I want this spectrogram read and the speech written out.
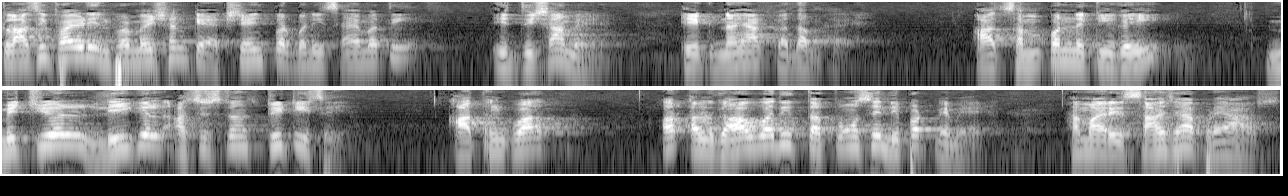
क्लासिफाइड इंफॉर्मेशन के एक्सचेंज पर बनी सहमति इस दिशा में एक नया कदम है। आज संपन्न की गई म्यूचुअल लीगल असिस्टेंस ट्रीटी से आतंकवाद और अलगाववादी तत्वों से निपटने में हमारे साझा प्रयास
